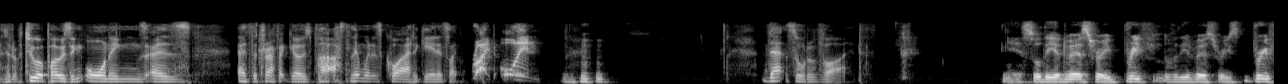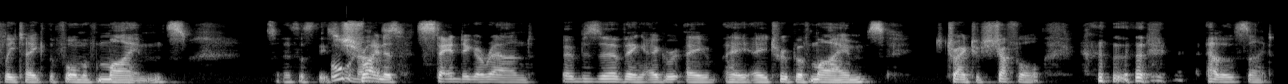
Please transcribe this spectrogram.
sort of two opposing awnings as as the traffic goes past, and then when it's quiet again, it's like right, all in. That sort of vibe. Yes, or the adversary brief the adversaries briefly take the form of mimes. So there's this, these Ooh, Shriners nice. standing around observing a, a, a a troop of mimes trying to shuffle out of sight.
